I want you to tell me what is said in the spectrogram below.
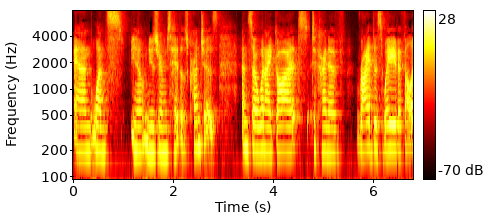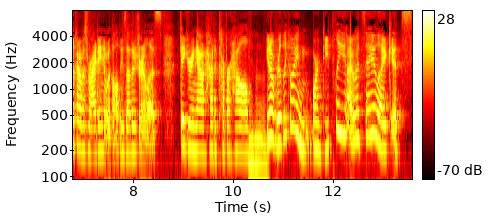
And once, you know, newsrooms hit those crunches. And so when I got to kind of ride this wave, it felt like I was riding it with all these other journalists, figuring out how to cover health, mm-hmm. you know, really going more deeply, I would say. Like it's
